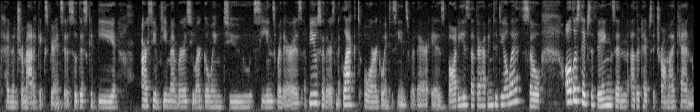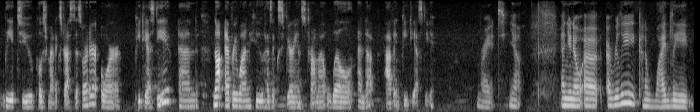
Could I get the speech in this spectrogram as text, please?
kind of traumatic experiences. So this could be RCMP members who are going to scenes where there is abuse or there's neglect, or going to scenes where there is bodies that they're having to deal with. So, all those types of things and other types of trauma can lead to post traumatic stress disorder or PTSD. And not everyone who has experienced trauma will end up having PTSD. Right. Yeah and you know a, a really kind of widely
